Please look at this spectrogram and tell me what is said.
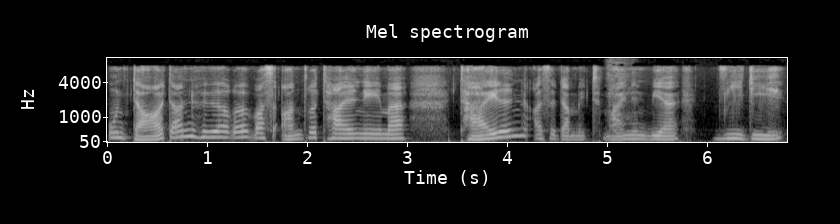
und da dann höre, was andere Teilnehmer teilen. Also damit meinen wir, wie die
